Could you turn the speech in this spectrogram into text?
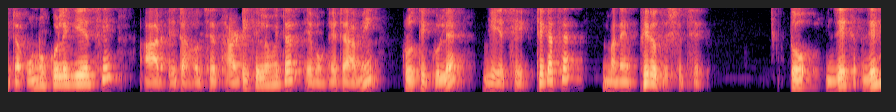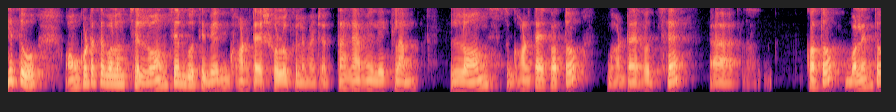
এটা অনুকূলে গিয়েছি, আর এটা হচ্ছে থার্টি কিলোমিটার এবং এটা আমি প্রতিকূলে গিয়েছি, ঠিক আছে? মানে ফেরত এসেছে। তো যেহেতু অঙ্কটাতে বলা হচ্ছে লঞ্চের গতিবেগ ঘন্টায় ষোলো কিলোমিটার তাহলে আমি লিখলাম লঞ্চ ঘন্টায় কত? ঘন্টায় হচ্ছে কত বলেন তো?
